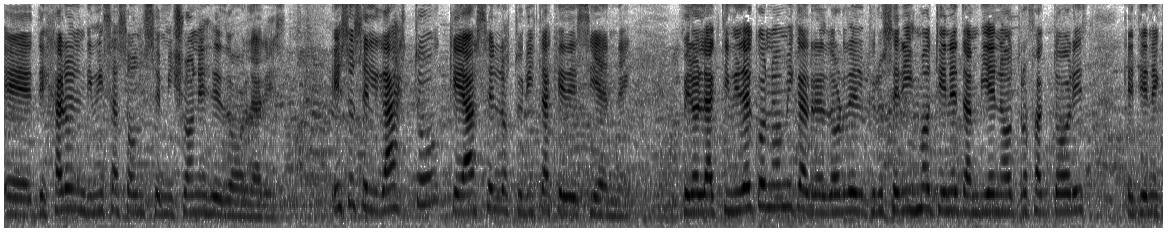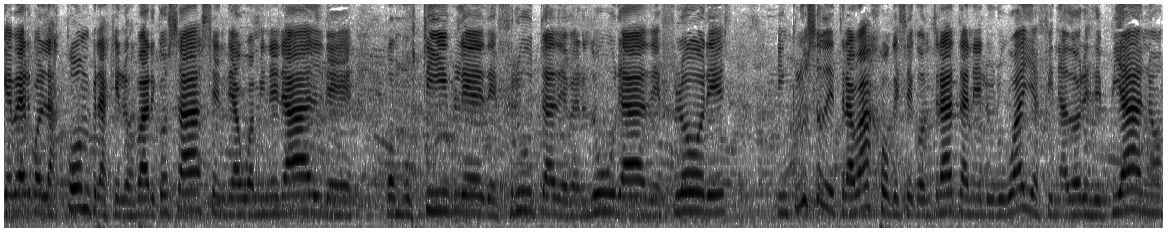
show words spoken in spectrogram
eh, dejaron en divisas 11 millones de dólares. Eso es el gasto que hacen los turistas que descienden. Pero la actividad económica alrededor del crucerismo tiene también otros factores que tienen que ver con las compras que los barcos hacen de agua mineral, de combustible, de fruta, de verdura, de flores incluso de trabajo que se contrata en el Uruguay, afinadores de piano,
